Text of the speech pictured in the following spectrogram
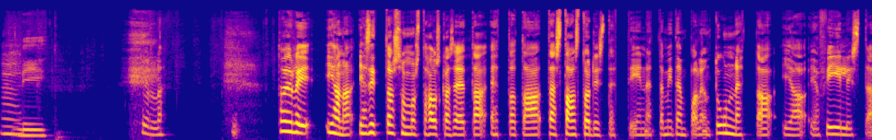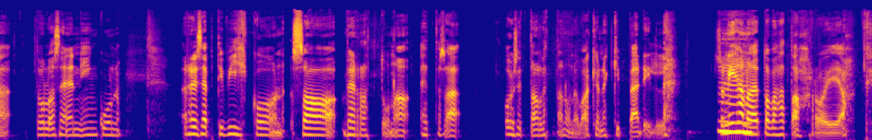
Mm, Niin. Kyllä. Toi oli ihana. Ja sitten tuossa on musta hauskaa se, että, että tota, tässä taas todistettiin, että miten paljon tunnetta ja, ja fiilistä tuollaiseen niin kuin reseptivihkoon saa verrattuna, että sä olisit tallettanut ne vaikka jonnekin pädille. Se on Mm. ihanaa, että on vähän tahroja. Ja sitten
